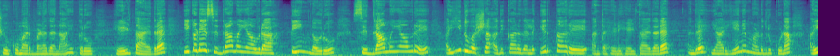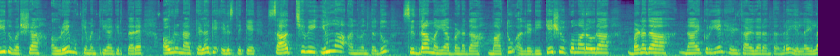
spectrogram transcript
ಶಿವಕುಮಾರ್ ಬಣದ ನಾಯಕರು ಹೇಳ್ತಾ ಇದ್ರೆ, ಈ ಕಡೆ ಸಿದ್ದರಾಮಯ್ಯ ಅವರ ಟೀಮ್ನವರು ಸಿದ್ದರಾಮಯ್ಯ ಅವರೇ ಐದು ವರ್ಷ ಅಧಿಕಾರದಲ್ಲಿ ಇರ್ತಾರೆ ಅಂತ ಹೇಳಿ ಹೇಳ್ತಾ ಇದ್ದಾರೆ. ಅಂದರೆ ಯಾರು ಏನೇ ಮಾಡಿದ್ರು ಕೂಡ ಐದು ವರ್ಷ ಅವರೇ ಮುಖ್ಯಮಂತ್ರಿಯಾಗಿರ್ತಾರೆ. ಅವರನ್ನ ಕೆಳಗೆ ಇಳಿಸ್ಲಿಕ್ಕೆ ಸಾಧ್ಯವೇ ಇಲ್ಲ ಅನ್ನುವಂಥದ್ದು ಸಿದ್ದರಾಮಯ್ಯ ಬಣದ ಮಾತು. ಆದರೆ ಡಿ ಕೆ ಶಿವಕುಮಾರ್ ಅವರ ಬಣದ ನಾಯಕರು ಏನು ಹೇಳ್ತಾ ಇದ್ದಾರೆ ಅಂತಂದರೆ, ಇಲ್ಲ ಇಲ್ಲ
